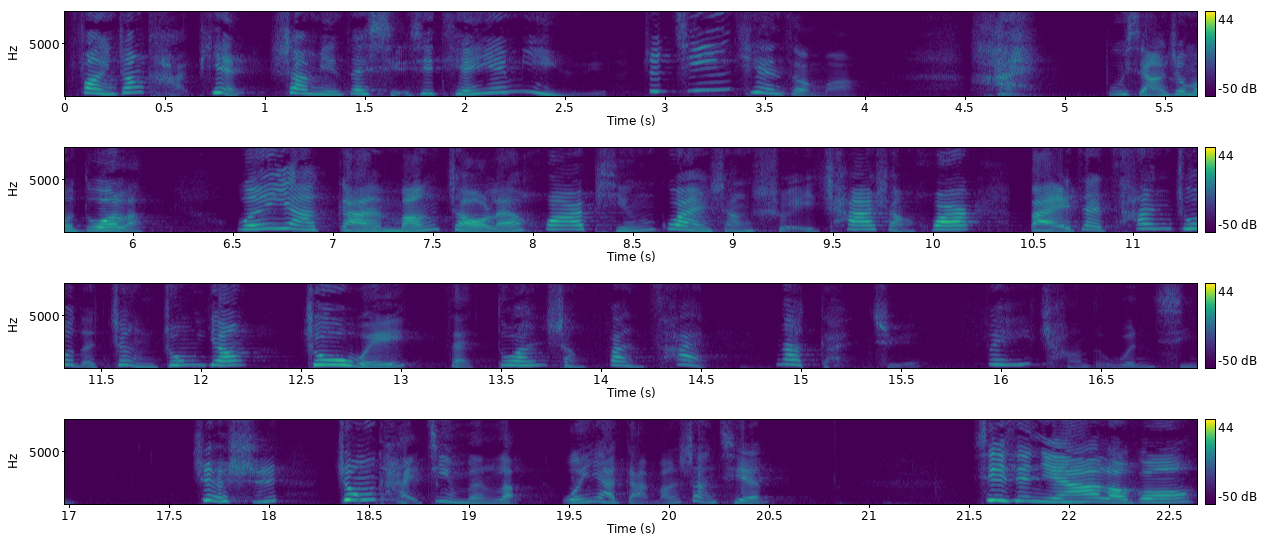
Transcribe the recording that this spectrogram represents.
放一张卡片，上面再写些甜言蜜语。这今天怎么？嗨，不想这么多了。文雅赶忙找来花瓶，灌上水，插上花，摆在餐桌的正中央，周围再端上饭菜，那感觉非常的温馨。这时，钟凯进门了，文雅赶忙上前：“谢谢你啊，老公。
